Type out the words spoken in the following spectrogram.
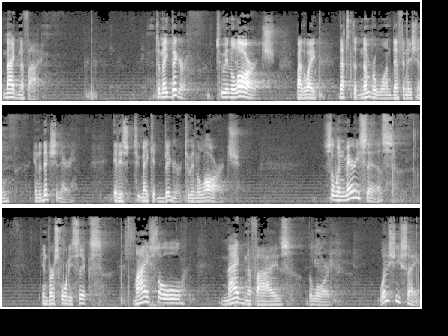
magnify? To make bigger, to enlarge. By the way, that's the number one definition in a dictionary. It is to make it bigger, to enlarge. So when Mary says in verse 46, My soul magnifies the Lord. What is she saying?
